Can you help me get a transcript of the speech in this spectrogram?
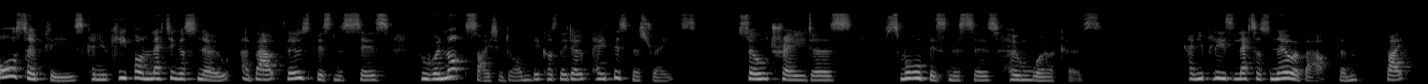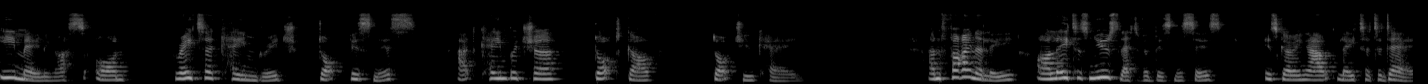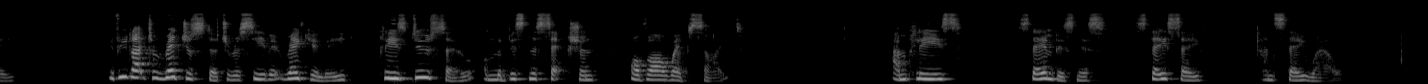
Also, please, can you keep on letting us know about those businesses who were not sighted on because they don't pay business rates? Sole traders, small businesses, home workers. Can you please let us know about them by emailing us on greatercambridge.business at cambridgeshire.gov.uk. And finally, our latest newsletter for businesses is going out later today. If you'd like to register to receive it regularly, please do so on the business section of our website. And please stay in business, stay safe, and stay well.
